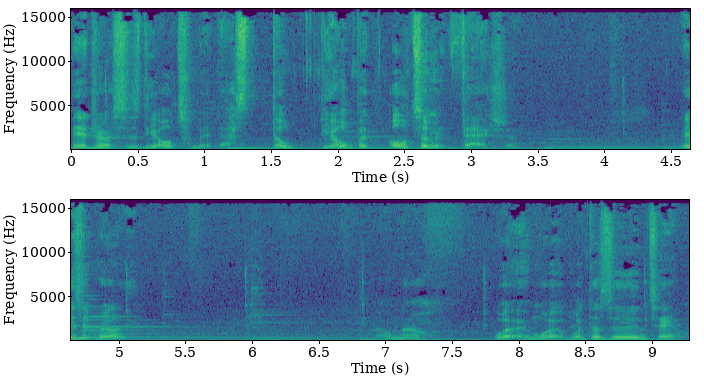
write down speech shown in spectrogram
their dress is the ultimate. That's dope. The ultimate fashion. Is it really? I don't know. What, what, what does it entail?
